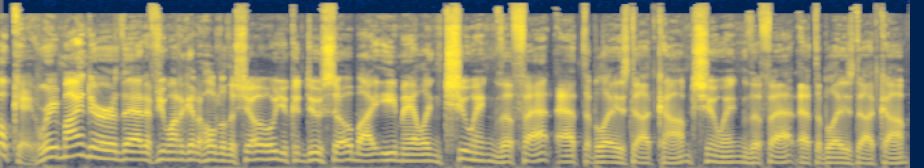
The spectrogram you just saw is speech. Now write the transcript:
Okay, reminder that if you want to get a hold of the show, you can do so by emailing chewingthefat at theblaze.com, chewingthefat at theblaze.com.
